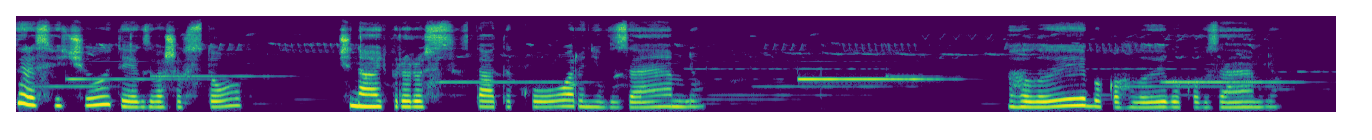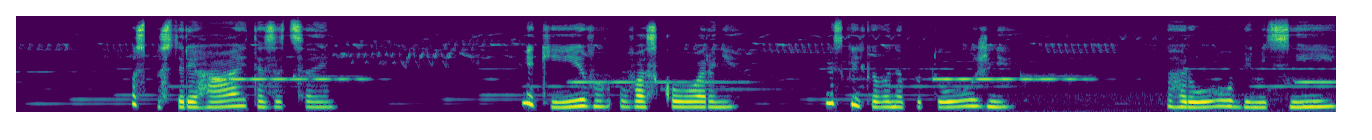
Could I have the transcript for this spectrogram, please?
Зараз відчуйте, як з ваших стоп починають проростати корені в землю. Глибоко, глибоко в землю. Поспостерігайте за цим, які у вас корені, наскільки вони потужні, грубі, міцні.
